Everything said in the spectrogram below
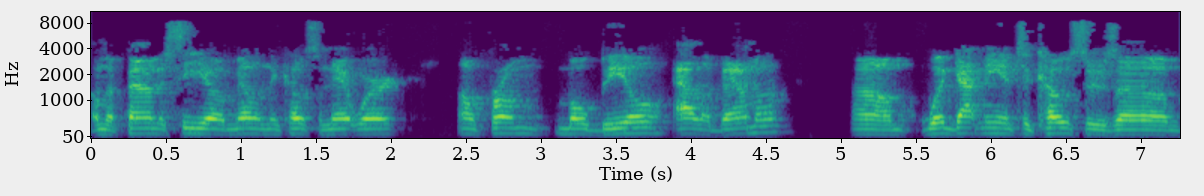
I'm the founder CEO of Melanin Coaster Network. I'm from Mobile, Alabama. Um, what got me into coasters? Um,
